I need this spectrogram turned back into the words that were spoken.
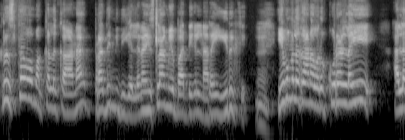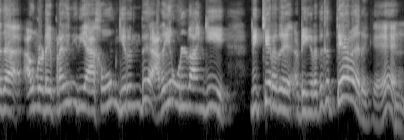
கிறிஸ்தவ மக்களுக்கான பிரதிநிதிகள் ஏன்னா இஸ்லாமிய பார்ட்டிகள் நிறைய இருக்கு ம். இவங்களுக்கான ஒரு குரலை அல்லது அவங்களுடைய பிரதிநிதியாகவும் இருந்து அதையும் உள்வாங்கி நிற்கிறது அப்படிங்கிறதுக்கு தேவை இருக்கு ம்.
